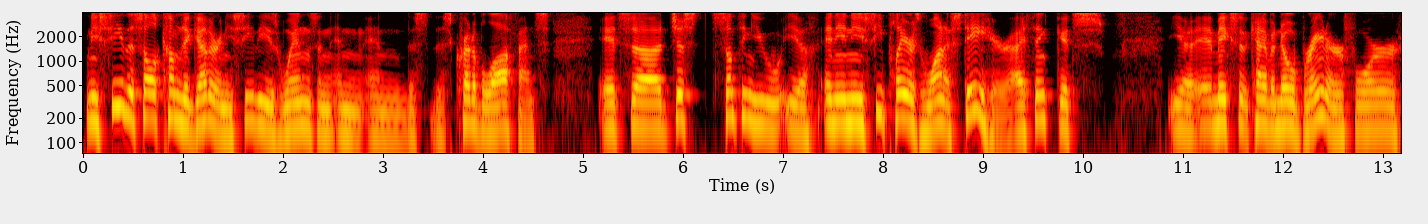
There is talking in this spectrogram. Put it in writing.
when you see this all come together and you see these wins and, and, and this, this credible offense, it's uh, just something you, you know, and, and you see players want to stay here. I think it's, yeah, it makes it kind of a no brainer for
